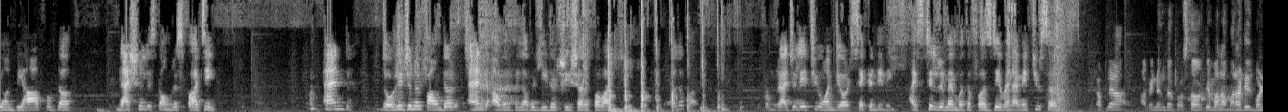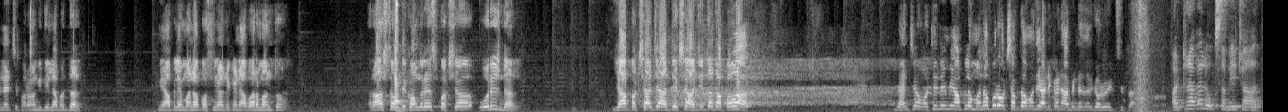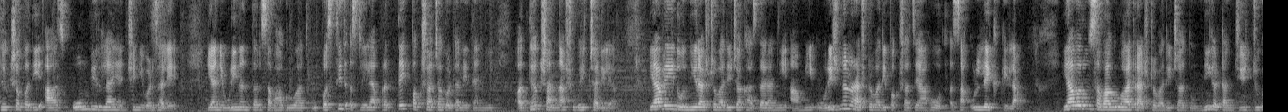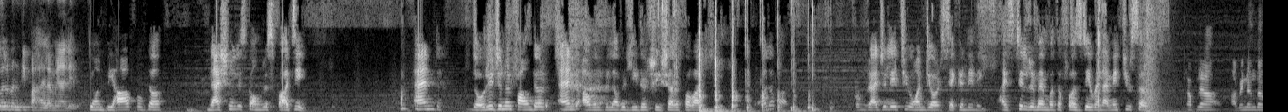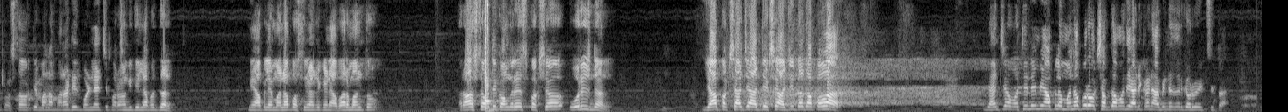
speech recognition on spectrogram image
on behalf of the Nationalist Congress Party and the original founder and our beloved leader Sri Sharad Pawar, all of us congratulate you on your second innings. I still remember the first day when I met you, sir. आपल्या अभिनंदन प्रस्तावावरती मला मराठीत बोलण्याची परवानगी दिल्याबद्दल मी आपल्या मनापासून या ठिकाणी आभार मानतो राष्ट्रवादी काँग्रेस पक्ष ओरिजिनल या पक्षाचे अध्यक्ष अजितदादा पवार यांच्या वतीने मी आपलं मनपूर्वक शब्दामध्ये या ठिकाणी अभिनंदन करू इच्छितो. अठराव्या लोकसभेच्या अध्यक्षपदी आज ओम बिर्ला यांची निवड झाली आहे. या निवडीनंतर सभागृहात उपस्थित असलेल्या प्रत्येक पक्षाच्या गटनेत्यांनी अध्यक्षांना शुभेच्छा दिल्या. यावेळी दोन्ही राष्ट्रवादीच्या खासदारांनी आम्ही ओरिजिनल राष्ट्रवादी पक्षाचे आहोत असा उल्लेख केला. यावरून सभागृहात राष्ट्रवादीच्या दोन्ही गटांची जुगलबंदी पाहायला मिळाली. On behalf of the Nationalist Congress Party and the original founder and our beloved leader Shri Sharad Pawar all of are congratulate you on your second inning I still remember the first day when I met you sir आपल्या अभिनंदन प्रस्तावावरती मला मराठीत बोलण्याची परवानगी दिल्याबद्दल मी आपल्या मनापासून या ठिकाणी आभार मानतो. राष्ट्रवादी काँग्रेस पक्ष ओरिजिनल. या पक्षाचे अध्यक्ष अजितदादा पवार. यांच्या वतीने मी आपलं मनपूर्वक शब्दामध्ये या ठिकाणी अभिनंदन करू इच्छितो. आहे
